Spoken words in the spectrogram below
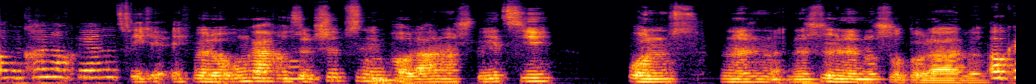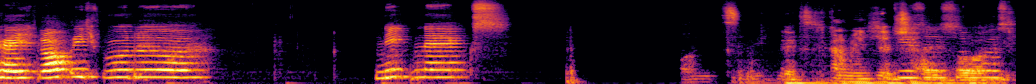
aber wir können auch gerne zu. Ich, ich würde ungarische Chips nehmen, Paulaner Spezi und eine, eine schöne Nussschokolade. Okay, ich glaube, ich würde Nicknacks. Oh, nix. Ich kann mich nicht entscheiden. sowas.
